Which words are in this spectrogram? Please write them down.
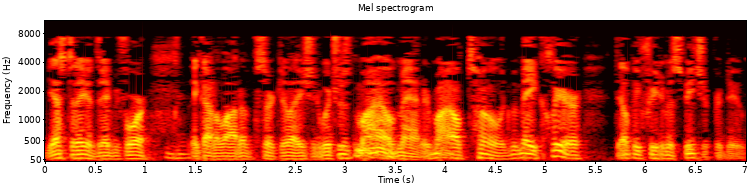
yesterday or the day before, mm-hmm. they got a lot of circulation, which was mild mannered, mild toned, but made clear there'll be freedom of speech at Purdue.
